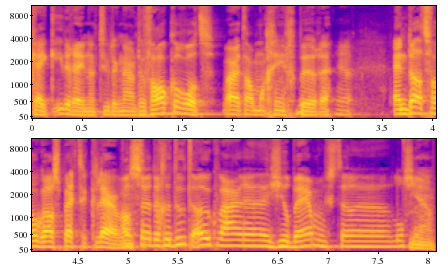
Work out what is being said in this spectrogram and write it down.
keek iedereen natuurlijk naar de Valkenrot, waar het allemaal ging gebeuren. Ja. En dat was ook wel spectaculair. Want, Was eh, de gedoet ook waar eh, Gilbert moest eh, lossen? ja,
